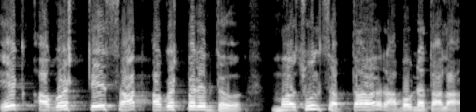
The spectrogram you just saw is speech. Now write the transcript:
एक ऑगस्ट ते सात ऑगस्टपर्यंत महसूल सप्ताह राबवण्यात आला.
